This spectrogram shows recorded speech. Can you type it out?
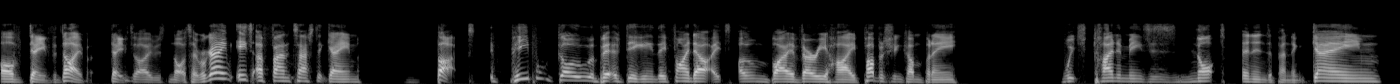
of Dave the Diver. Dave the Diver is not a terrible game. It's a fantastic game But if people go a bit of digging, they find out it's owned by a very high publishing company, which kind of means this is not an independent game.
